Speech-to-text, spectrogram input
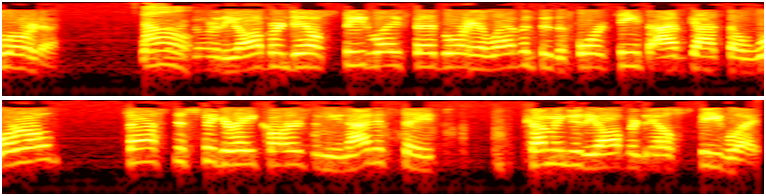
Florida. We're oh, going to go to the Auburndale Speedway February 11th through the 14th. I've got the world's fastest figure eight cars in the United States coming to the Auburndale Speedway.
